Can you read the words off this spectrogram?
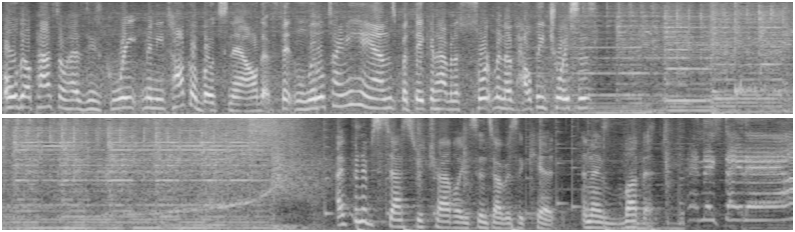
Old El Paso has these great mini taco boats now that fit in little tiny hands, but they can have an assortment of healthy choices. I've been obsessed with traveling since I was a kid, and I love it. And they stay there,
